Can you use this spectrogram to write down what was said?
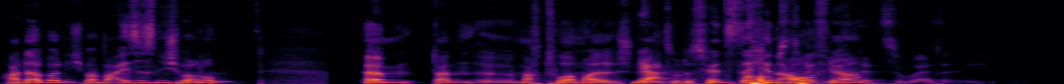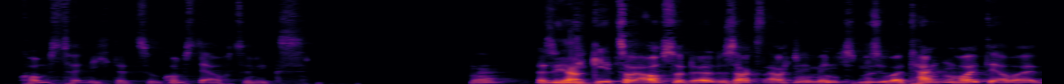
Hat er aber nicht, man weiß es nicht warum. Ähm, dann äh, macht Thor mal schnell ja, so das Fensterchen auf, halt ja. Dazu, also kommst halt nicht dazu, kommst ja auch zu nichts. Ne? Also ja. die geht so auch so, ne? du sagst auch den Mensch, ich muss übertanken heute, aber ich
